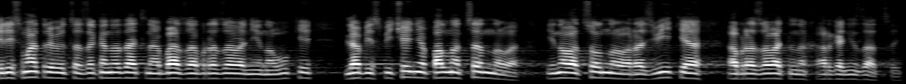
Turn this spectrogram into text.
Пересматривается законодательная база образования и науки для обеспечения полноценного инновационного развития образовательных организаций.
